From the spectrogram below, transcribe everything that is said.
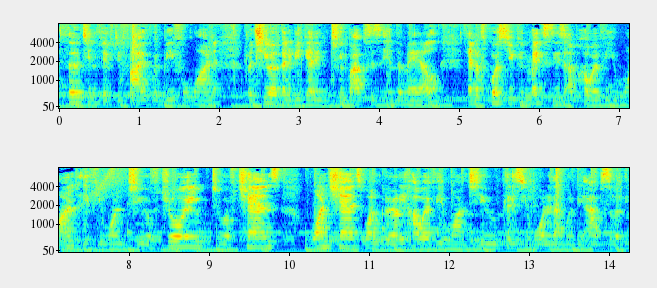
13.55 would be for one but you are going to be getting two boxes in the mail. And of course you can mix these up however you want. If you want two of joy two of chance one chance one girly however you want to place your order that would be absolutely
